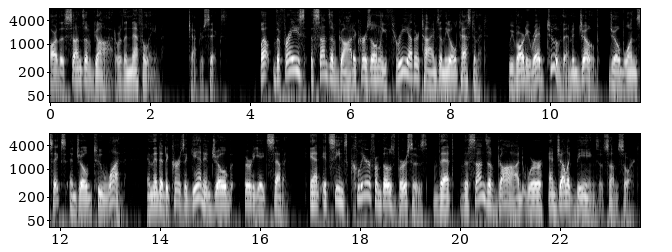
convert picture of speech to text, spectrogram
are the sons of God, or the Nephilim? Chapter 6. Well, the phrase sons of God occurs only three other times in the Old Testament. We've already read two of them in Job, Job 1 6 and Job 2 1, and then it occurs again in Job 38 7. And it seems clear from those verses that the sons of God were angelic beings of some sort.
